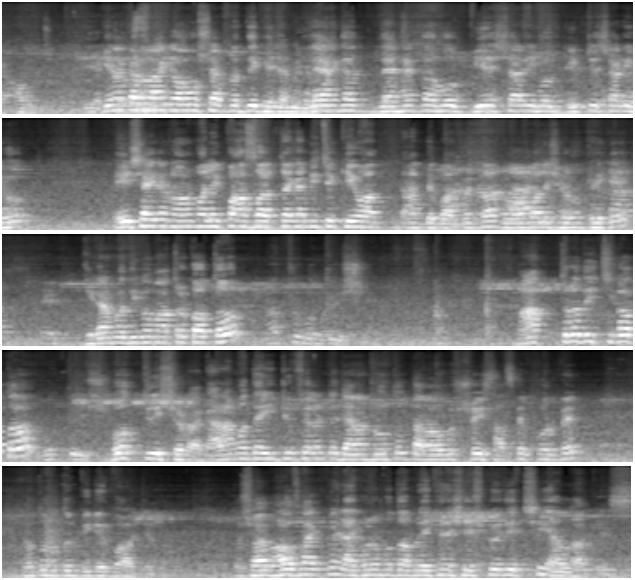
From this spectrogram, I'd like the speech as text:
কেনাকাটার আগে অবশ্যই আপনার দেখে যাবেন। লেহেঙ্গা লেহেঙ্গা হোক বিয়ের শাড়ি হোক গিফটের শাড়ি হোক এই শাড়িটা নর্মালি পাঁচ হাজার টাকার নিচে কেউ আনতে পারবেন না নর্মালি শোরুম থেকে। যেটা আমরা দিব মাত্র কত? মাত্র বত্রিশশো। মাত্র দিচ্ছি কত? বত্রিশশো। বত্রিশশো টাকা। আর আমাদের ইউটিউব চ্যানেলটা যারা নতুন তারা অবশ্যই সাবস্ক্রাইব করবেন নতুন নতুন ভিডিও পাওয়ার জন্য। তো সবাই ভালো থাকবেন। এখনের মতো আমরা এখানে শেষ করে দিচ্ছি। আল্লাহ হাফিজ।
